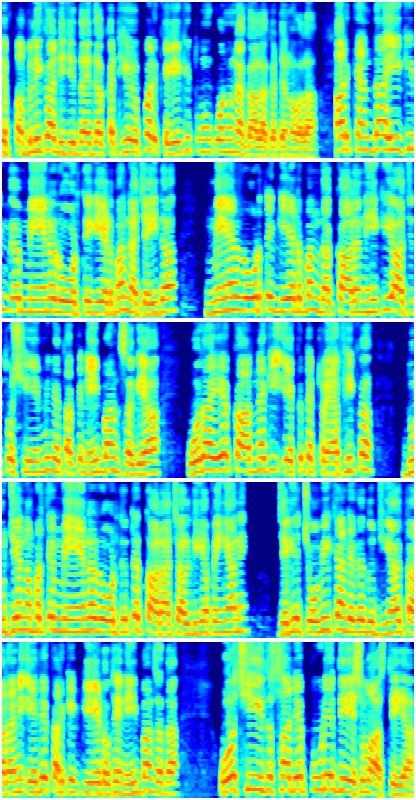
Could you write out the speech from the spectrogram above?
ਤੇ ਪਬਲਿਕ ਸਾਡੀ ਜਿੱਦਾਂ ਇਦਾਂ ਇਕੱਠੀ ਹੋਈ, ਭੜਕ ਗਈ ਕਿ ਤੂੰ ਕੋਨੂੰ ਨਾ ਗਾਲਾਂ ਕੱਢਣ ਵਾਲਾ। ਪਰ ਕਹਿੰਦਾ ਸੀ ਕਿ ਮੇਨ ਰੋਡ ਤੇ ਗੇਟ ਬਣਨਾ ਚਾਹੀਦਾ। ਮੇਨ ਰੋਡ ਤੇ ਗੇਟ ਬਣਨ ਦਾ ਕਾਰਨ ਹੀ ਕਿ ਅੱਜ ਤੋਂ 6 ਮਹੀਨੇ ਤੱਕ ਨਹੀਂ ਬਣ ਸਕਿਆ। ਉਹਦਾ ਇਹ ਕਾਰਨ ਹੈ ਕਿ ਇੱਕ ਤੇ ਟ੍ਰੈਫਿਕ ਦੂਜੇ ਨੰਬਰ ਤੇ ਮੇਨ ਰੋਡ ਦੇ ਉੱਤੇ ਤਾਰਾਂ ਚੱਲਦੀਆਂ ਪਈਆਂ ਨੇ। ਜਿਹੜੀਆਂ 24 ਘੰਟੇ ਤੇ ਦੂਜੀਆਂ ਤਾਰਾਂ ਨੇ, ਇਹਦੇ ਕਰਕੇ ਗੇਟ ਉੱਥੇ ਨਹੀਂ ਬਣ ਸਕਦਾ। ਉਹ ਸ਼ਹੀਦ ਸਾਡੇ ਪੂਰੇ ਦੇਸ਼ ਵਾਸਤੇ ਆ।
